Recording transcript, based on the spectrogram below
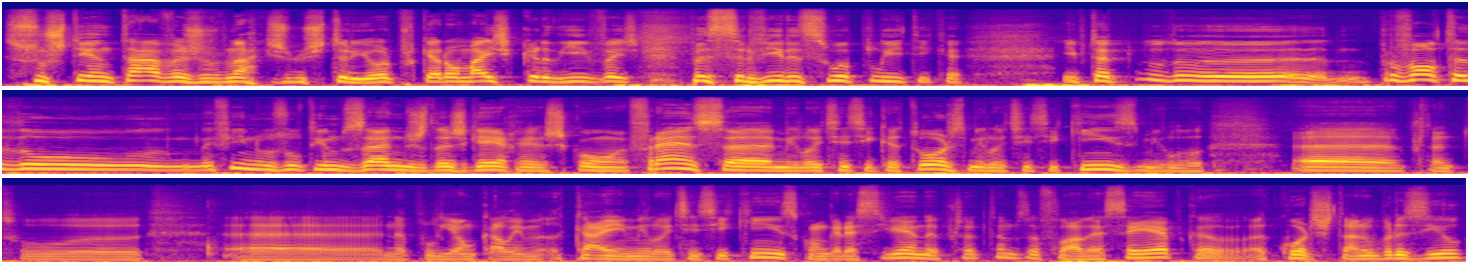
sustentava jornais no exterior porque eram mais credíveis para servir a sua política. E, portanto, de- por volta do. Enfim, nos últimos anos das guerras com a França, 1814, 1815, mil, ah, portanto. Uh, Napoleão cai, em 1815, Congresso de Viena, portanto estamos a falar dessa época, a Corte está no Brasil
